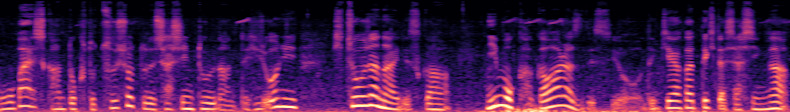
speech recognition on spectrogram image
大林監督とツーショットで写真撮るなんて非常に貴重じゃないですか。にもかかわらずですよ。出来上がってきた写真が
